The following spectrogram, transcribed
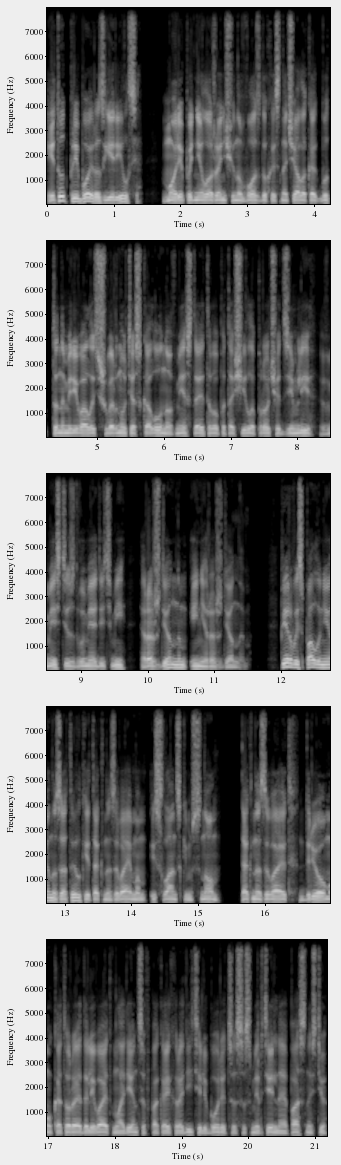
И тут прибой разъярился. Море подняло женщину в воздух и сначала как будто намеревалось швырнуть о скалу, но вместо этого потащило прочь от земли вместе с двумя детьми, рожденным и нерожденным. Первый спал у нее на затылке так называемым исландским сном, так называют дрему, которая одолевает младенцев, пока их родители борются со смертельной опасностью,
